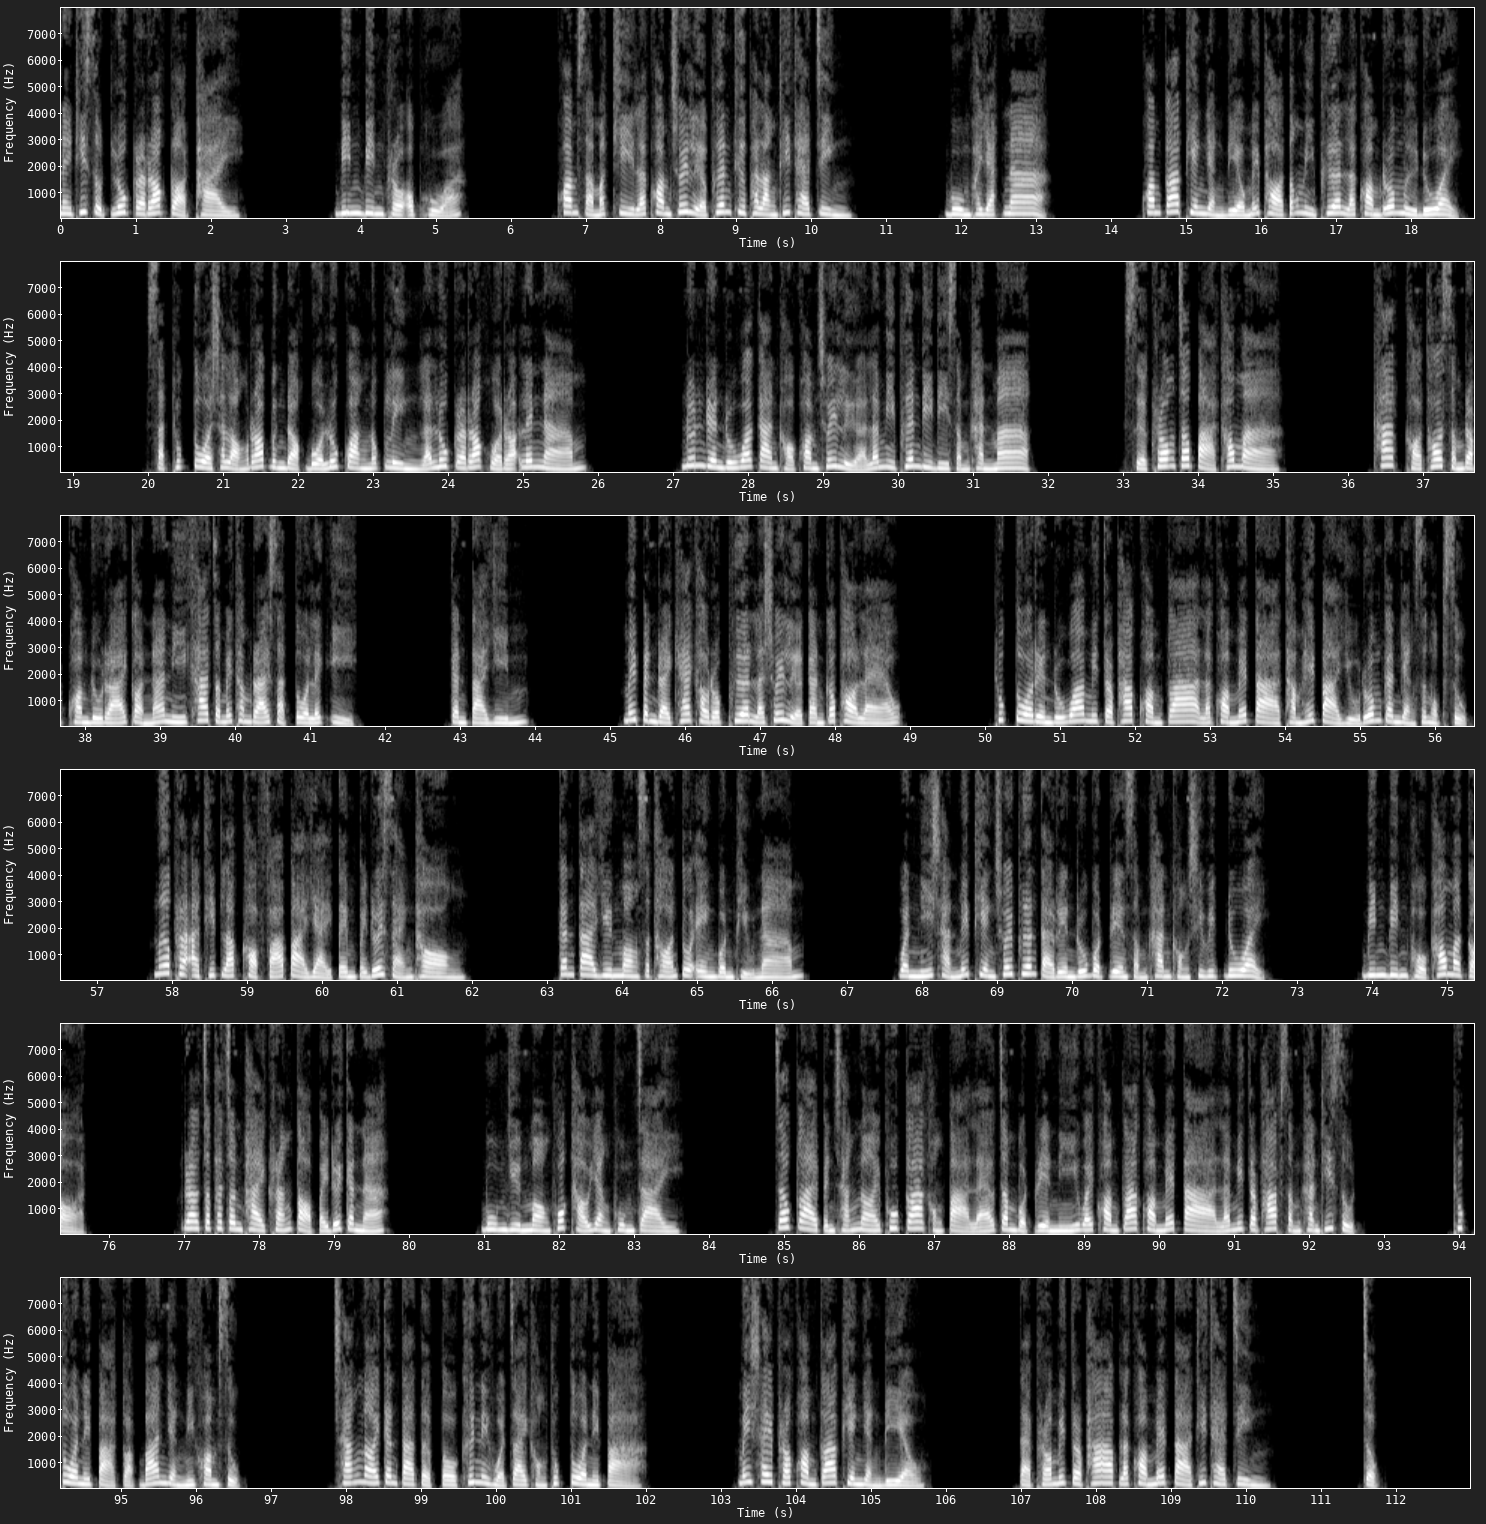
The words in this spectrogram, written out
ในที่สุดลูกกระรอกปลอดภัย บินบินโผล่อบหัว ความสามัคคีและความช่วยเหลือเพื่อนคือพลังที่แท้จริง บูมพยักหน้า ความกล้าเพียงอย่างเดียวไม่พอต้องมีเพื่อนและความร่วมมือด้วย สัตว์ทุกตัวฉลองรอบบึงดอกบัวลูกกวางนกลิง และลูกกระรอกหัวเราะเล่นน้ำนุ่นเรียนรู้ว่าการขอความช่วยเหลือและมีเพื่อนดีๆสำคัญมาก เสือโคร่งเจ้าป่าเข้ามาข้าขอโทษสำหรับความดุร้ายก่อนหน้านี้ข้าจะไม่ทำร้ายสัตว์ตัวเล็กอีก กันตายิ้ม ไม่เป็นไรแค่เคารพเพื่อนและช่วยเหลือกันก็พอแล้ว ทุกตัวเรียนรู้ว่ามิตรภาพความกล้าและความเมตตาทำให้ป่าอยู่ร่วมกันอย่างสงบสุข เมื่อพระอาทิตย์ลับขอบฟ้าป่าใหญ่เต็มไปด้วยแสงทอง กันตายืนมองสะท้อนตัวเองบนผิวน้ำวันนี้ฉันไม่เพียงช่วยเพื่อนแต่เรียนรู้บทเรียนสำคัญของชีวิตด้วย บินบินโผล่เข้ามากอด เราจะผจญภัยครั้งต่อไปด้วยกันนะ บูมยืนมองพวกเขาอย่างภูมิใจ เจ้ากลายเป็นช้างน้อยผู้กล้าของป่าแล้วจำบทเรียนนี้ไว้ความกล้าความเมตตาและมิตรภาพสำคัญที่สุด ทุกตัวในป่ากลับบ้านอย่างมีความสุข ช้างน้อยกันตาเติบโตขึ้นในหัวใจของทุกตัวในป่า ไม่ใช่เพราะความกล้าเพียงอย่างเดียว แต่เพราะมิตรภาพและความเมตตาที่แท้จริง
